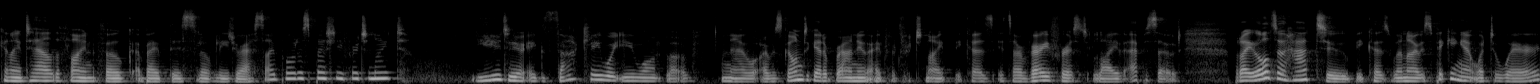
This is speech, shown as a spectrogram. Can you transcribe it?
can I tell the fine folk about this lovely dress I bought especially for tonight? You do exactly what you want, love. Now, I was going to get a brand new outfit for tonight because it's our very first live episode. But I also had to because when I was picking out what to wear,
